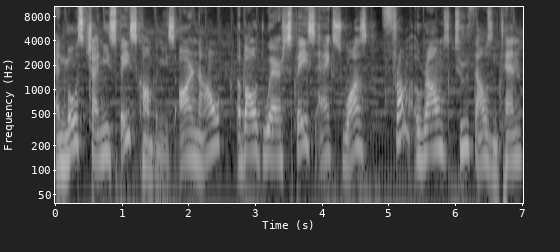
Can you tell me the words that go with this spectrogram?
and most Chinese space companies are now about where SpaceX was from around 2010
